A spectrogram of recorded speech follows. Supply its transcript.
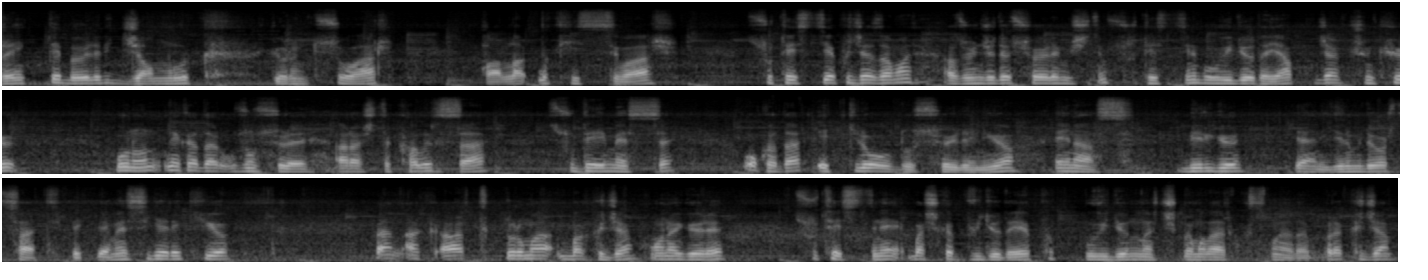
Renkte böyle bir camlılık görüntüsü var. Parlaklık hissi var. Su testi yapacağız ama az önce de söylemiştim. Su testini bu videoda yapmayacağım. Çünkü bunun ne kadar uzun süre araçta kalırsa, su değmezse o kadar etkili olduğu söyleniyor. En az bir gün yani 24 saat beklemesi gerekiyor. Ben artık duruma bakacağım. Ona göre su testini başka bir videoda yapıp bu videonun açıklamalar kısmına da bırakacağım.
